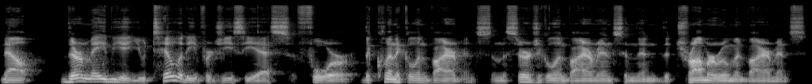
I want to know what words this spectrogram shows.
Now, there may be a utility for GCS for the clinical environments and the surgical environments and then the trauma room environments,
